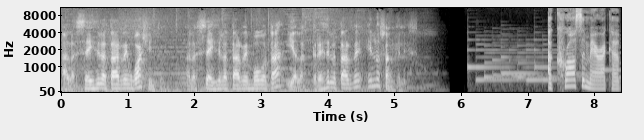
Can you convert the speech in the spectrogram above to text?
a las 6 de la tarde en Washington, a las 6 de la tarde en Bogotá y a las 3 de la tarde en Los Ángeles. Across America,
